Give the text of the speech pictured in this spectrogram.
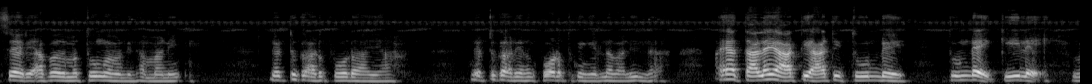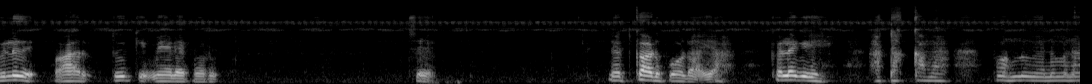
சரி அப்போ நம்ம தூங்க வேண்டியதாம்மா நீ நெட்டு காடு போடு ஆயா. நெட்டு காடு எனக்கு போடுறதுக்கு இங்கே இல்லை வழி இல்லை. ஐயா தலையை ஆட்டி ஆட்டி துண்டை துண்டை கீழே விழு பாரு தூக்கி மேலே போடு. சரி நெட் கார்டு ஐயா கிளவி அட்டக்கம்மா பொண்ணு வேணும்னா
